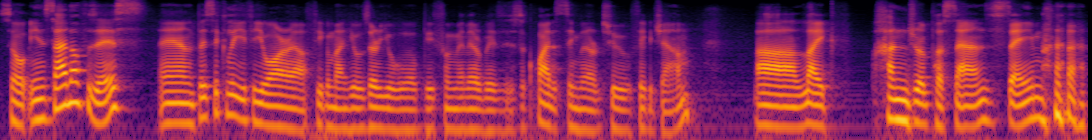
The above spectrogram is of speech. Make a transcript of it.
So inside of this, and basically if you are a Figma user, you will be familiar with It's quite similar to FigJam uh, like 100% same.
